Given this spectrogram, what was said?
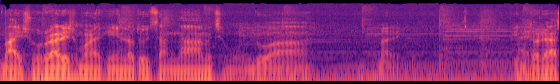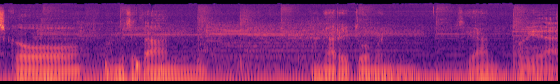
bai, surrealismoarekin lotu izan da ametxe mundua. Bai. Pintore asko ametxetan oinarritu omen zian. Hoi da,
